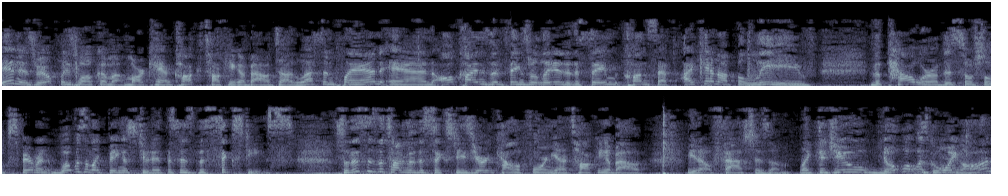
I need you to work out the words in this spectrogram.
in Israel. Please welcome Mark Hancock talking about uh, lesson plan and all kinds of things related to the same concept. I cannot believe the power of this social experiment. What was it like being a student? This is the 60s. So this is the time of the 60s. You're in California talking about, you know, fascism. Like, did you know what was going on?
